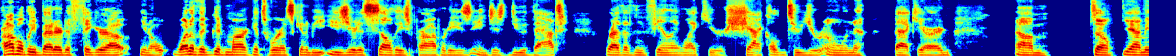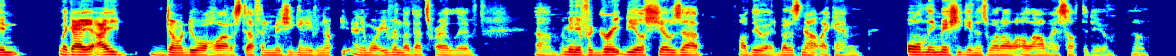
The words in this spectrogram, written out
probably better to figure out, you know, what are the good markets where it's going to be easier to sell these properties and just do that rather than feeling like you're shackled to your own backyard. Um, so yeah, I mean, like I, I don't do a whole lot of stuff in Michigan even anymore, even though that's where I live. Um, I mean, if a great deal shows up, I'll do it, but it's not like I'm only Michigan is what I'll allow myself to do. So.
